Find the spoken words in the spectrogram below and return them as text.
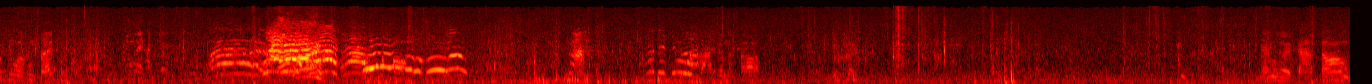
to nhưng mà không tới Bà người cá to không?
